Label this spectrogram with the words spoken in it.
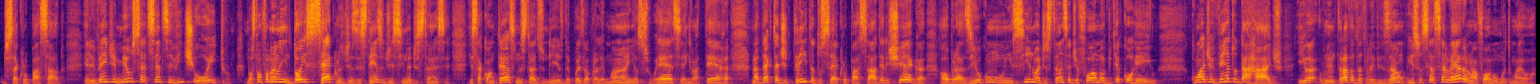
do século passado. Ele vem de 1728. Nós estamos falando em dois séculos de existência de ensino à distância. Isso acontece nos Estados Unidos, depois vai para a Alemanha, Suécia, Inglaterra. Na década de 30 do século passado, ele chega ao Brasil com o um ensino à distância de forma via correio. Com o advento da rádio e a, a entrada da televisão, isso se acelera de uma forma muito maior.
